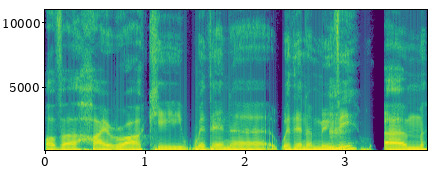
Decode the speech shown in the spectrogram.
of a hierarchy within a within a movie. Mm. Um,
